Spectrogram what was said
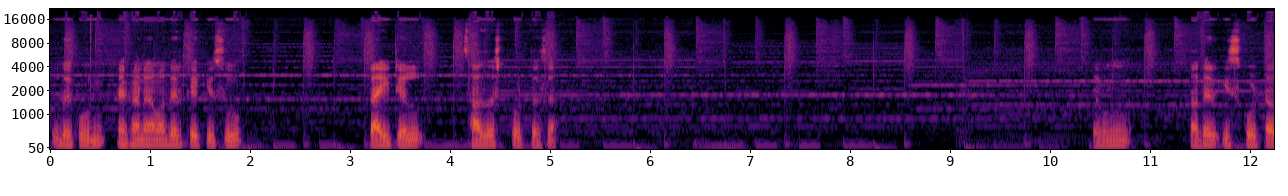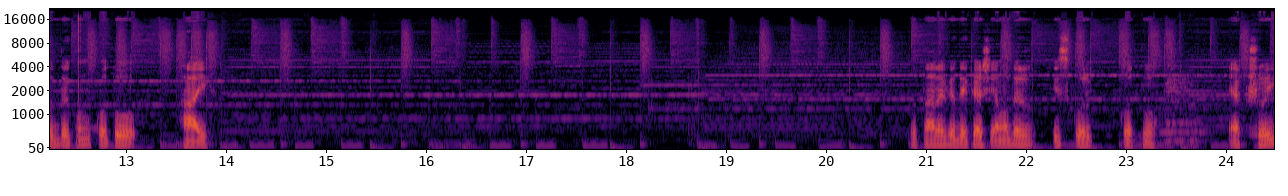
তো দেখুন, এখানে আমাদেরকে কিছু টাইটেল সাজেস্ট করতেছে। এবং তাদের স্কোরটাও দেখুন কত হাই তো তার আগে দেখে আসি আমাদের স্কোর কত। একশোই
